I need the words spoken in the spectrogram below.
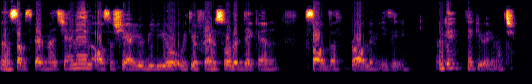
uh, subscribe my channel also share your video with your friends so that they can solve the problem easily. Okay thank you very much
